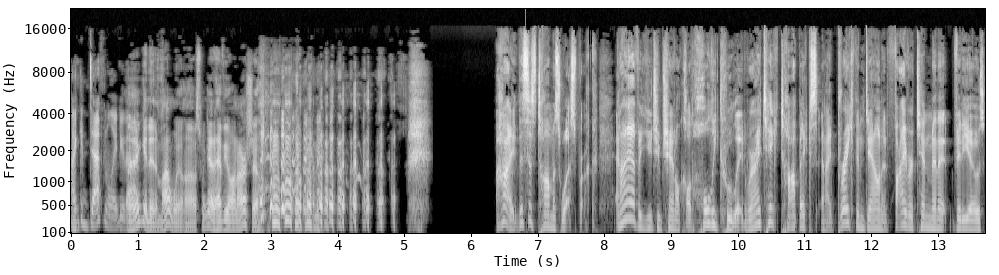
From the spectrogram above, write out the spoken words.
I could definitely do They that. get into my wheelhouse. We got to have you on our show. Hi, this is Thomas Westbrook, and I have a YouTube channel called Holy Kool Aid where I take topics and I break them down in five or ten minute videos,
